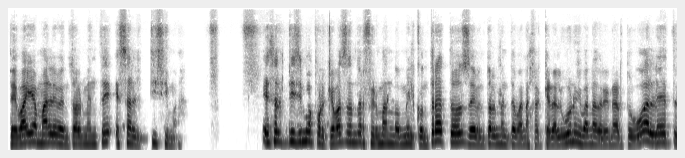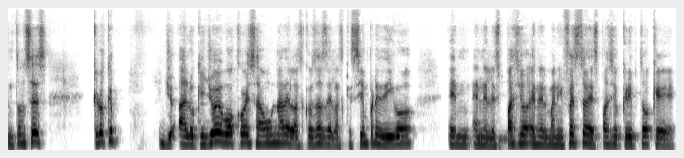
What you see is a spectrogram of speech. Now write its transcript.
te vaya mal eventualmente es altísima es altísima porque vas a andar firmando mil contratos, eventualmente van a hackear alguno y van a drenar tu wallet. Entonces, creo que a lo que yo evoco es a una de las cosas de las que siempre digo en, el espacio, en el manifiesto de espacio cripto que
